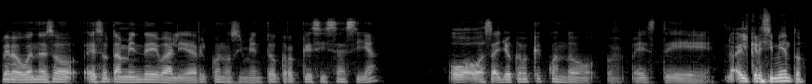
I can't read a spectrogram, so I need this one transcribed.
Pero bueno, eso, eso también de validar el conocimiento creo que sí se hacía. O, o sea, yo creo que cuando, este... el crecimiento.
